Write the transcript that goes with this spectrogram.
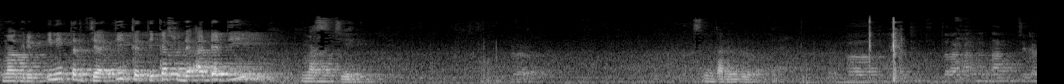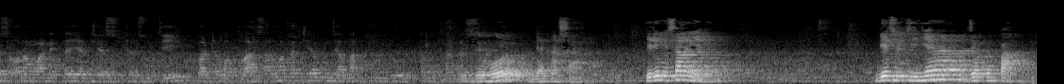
maghrib. Ini terjadi ketika sudah ada di masjid. Sebentar dulu. Uh, diterangkan tentang jika seorang wanita yang dia sudah suci pada waktu asar maka dia menjamak zuhur dan asar. Jadi misalnya dia sucinya jam 4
